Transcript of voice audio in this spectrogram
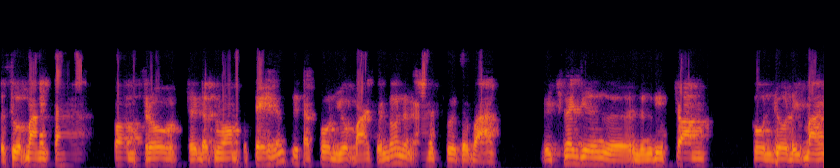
ទទួលបានការគ្រប់គ្រងទៅដឹកនាំប្រទេសហ្នឹងគឺថាគោលនយោបាយទាំងនោះនឹងអាចធ្វើទៅបានដូច្នេះយើងនឹងរៀបចំគោលនយោបាយបាន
